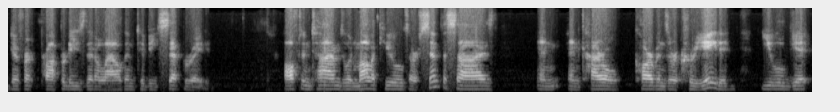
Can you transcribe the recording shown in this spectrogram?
different properties that allow them to be separated. Oftentimes when molecules are synthesized and, and chiral carbons are created, you will get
